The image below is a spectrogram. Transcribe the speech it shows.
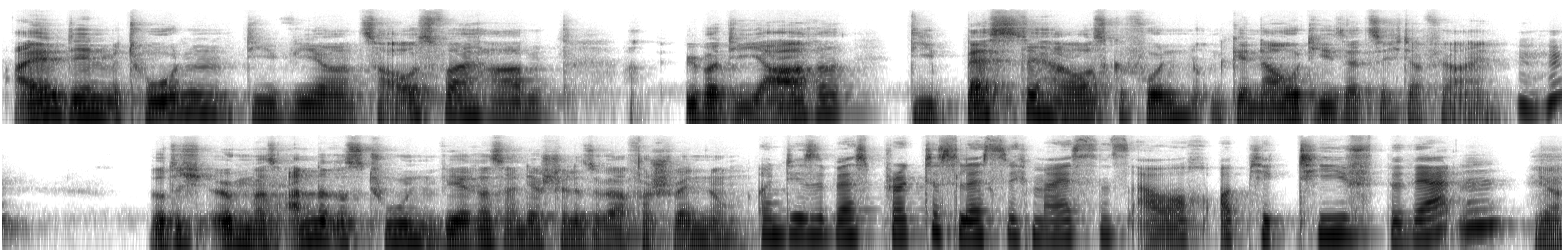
all den Methoden, die wir zur Auswahl haben, über die Jahre die beste herausgefunden und genau die setze ich dafür ein. Mhm. Würde ich irgendwas anderes tun, wäre es an der Stelle sogar Verschwendung. Und diese Best Practice lässt sich meistens auch objektiv bewerten. Ja.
